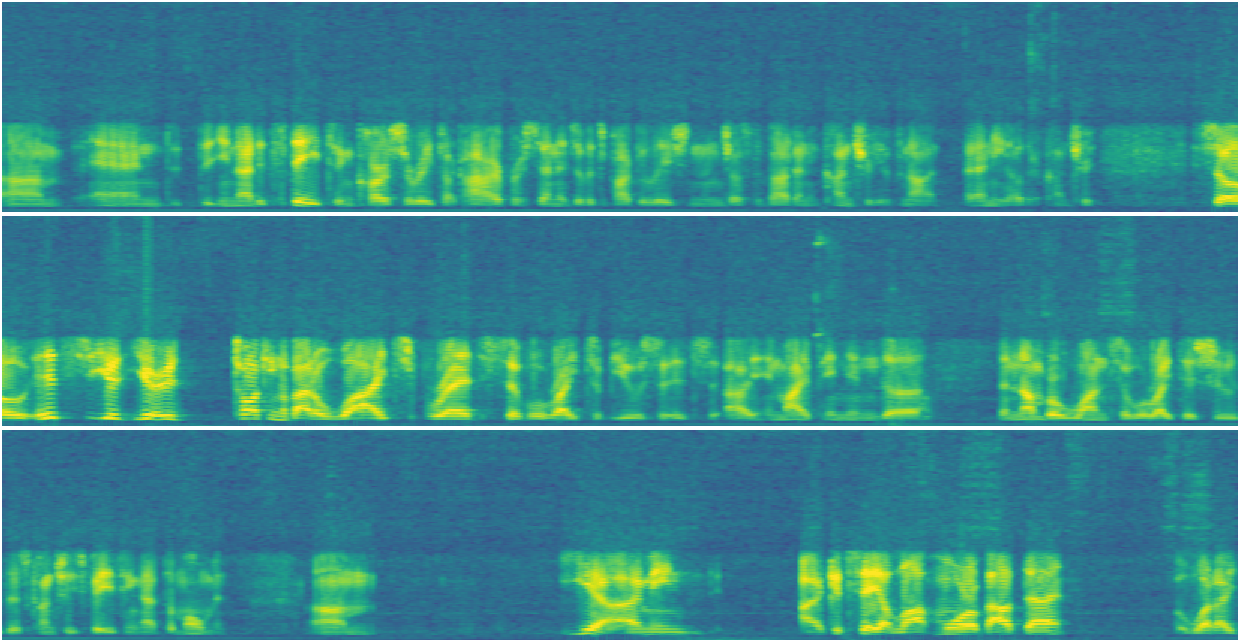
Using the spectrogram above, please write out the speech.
Um, and the United States incarcerates like a higher percentage of its population than just about any country, if not any other country. So it's you're, you're talking about a widespread civil rights abuse. It's, uh, in my opinion, the the number one civil rights issue this country's facing at the moment. Um, yeah, I mean, I could say a lot more about that. What I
